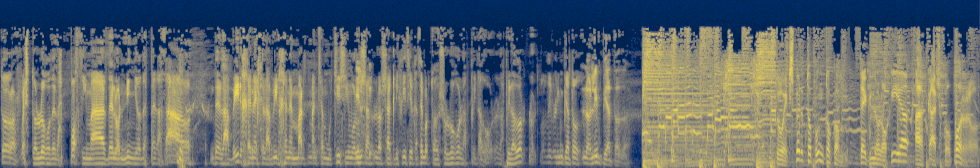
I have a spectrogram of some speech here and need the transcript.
todos los restos luego de las pócimas, de los niños despedazados, de las vírgenes, que las vírgenes manchan muchísimo, los, los sacrificios que hacemos, todo eso luego el aspirador, el aspirador lo- lo limpia todo. Lo limpia todo. Tuexperto.com. Tecnología a cascoporro.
